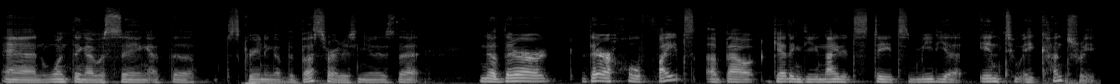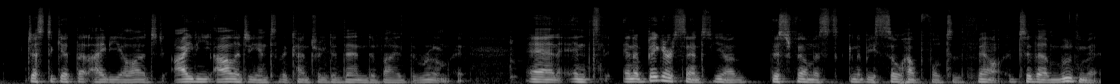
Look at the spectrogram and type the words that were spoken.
And one thing I was saying at the screening of the Bus Riders Union is that, know, there are there are whole fights about getting the United States media into a country just to get that ideology ideology into the country to then divide the room, right? And in in a bigger sense, you know, this film is going to be so helpful to the film to the movement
